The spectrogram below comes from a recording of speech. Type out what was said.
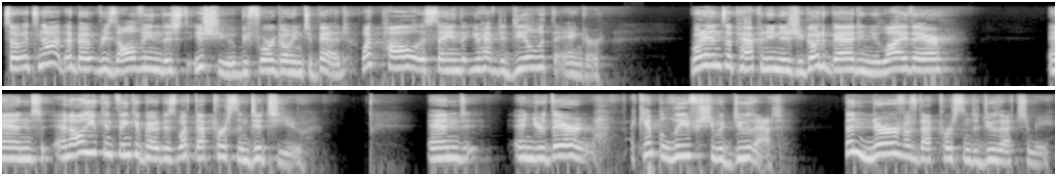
So it's not about resolving this issue before going to bed. What Paul is saying that you have to deal with the anger. What ends up happening is you go to bed and you lie there, and, and all you can think about is what that person did to you. And, and you're there, I can't believe she would do that. The nerve of that person to do that to me.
